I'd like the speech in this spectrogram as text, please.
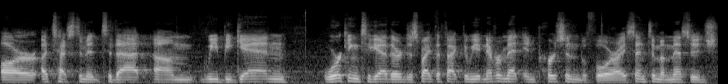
are a testament to that. Um, we began working together despite the fact that we had never met in person before. I sent him a message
